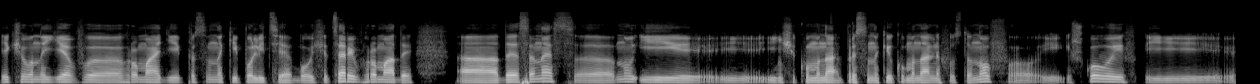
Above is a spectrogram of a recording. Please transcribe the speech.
якщо вони є в е, громаді, представники поліції або офіцерів громади, ДСНС, е, ну і, інші комуна... представники комунальних установ, і школи, і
